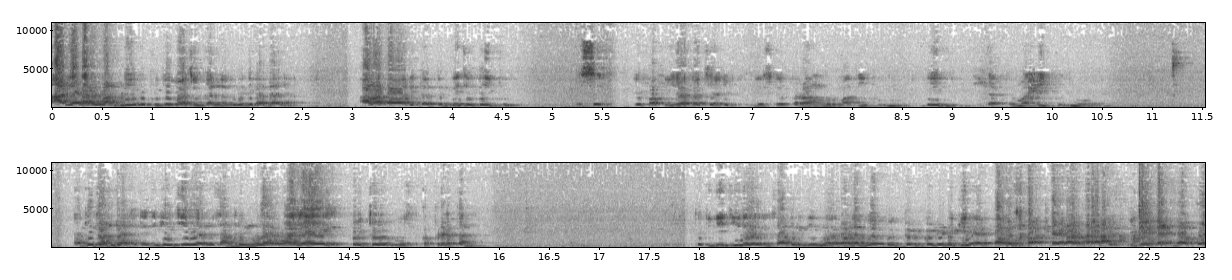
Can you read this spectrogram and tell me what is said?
artinya karuan beliau itu butuh pasukan. Tapi ketika tanya ala kawal itu dia jadi ibu. Besit di Fafiyah baca dia sudah perang hormat ibumu. Dia tidak hormat ibumu. Nah kita enggak, jadi cilik santri mulai wayai bodoh itu keberatan. Jadi dia cilik, santri timur, orang yang bodoh, kau itu GR, kamu pakai rata-rata di kita apa?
